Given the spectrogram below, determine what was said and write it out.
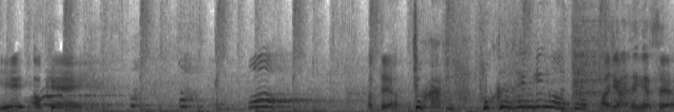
1, 오케이. 어, 어때요? 저 복근 생긴 것 같아요. 아직 안 생겼어요.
